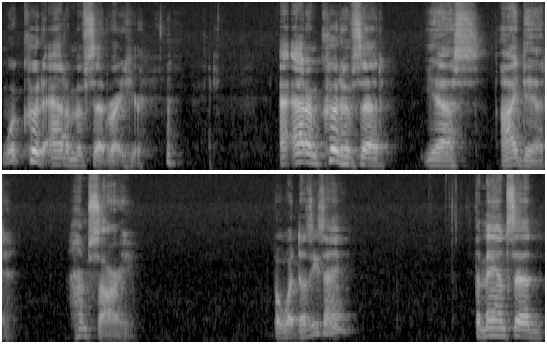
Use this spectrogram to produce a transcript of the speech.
what could Adam have said right here? Adam could have said, Yes, I did. I'm sorry. But what does he say? The man said,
